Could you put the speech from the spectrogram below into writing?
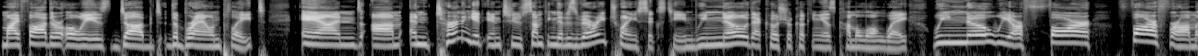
my father always dubbed the brown plate and um and turning it into something that is very 2016. We know that kosher cooking has come a long way. We know we are far far from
